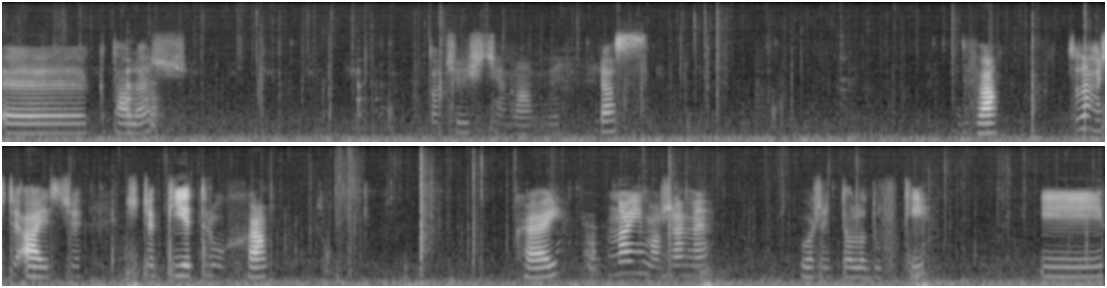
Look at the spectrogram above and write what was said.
Yy, talerz. to oczywiście mamy. Raz. Dwa. Co tam jeszcze? A, jeszcze, jeszcze pietrucha. Okej. No i możemy włożyć do lodówki. I...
